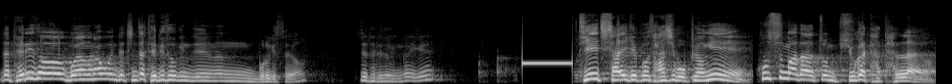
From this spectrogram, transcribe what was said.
일단 대리석 모양을 하고 있는데 진짜 대리석인지는 모르겠어요. 진짜 대리석인가 이게? DH 자이개포 45평이 호수마다 좀 뷰가 다 달라요.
